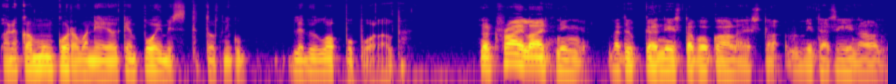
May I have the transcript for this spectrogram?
ainakaan mun korvani ei oikein poimi sitten tuolta niin levyn loppupuolelta. No Try Lightning, mä tykkään niistä vokaaleista, mitä siinä on.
